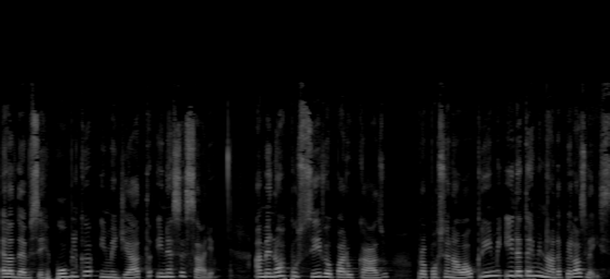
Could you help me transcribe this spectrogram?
Ela deve ser pública, imediata e necessária a menor possível para o caso, proporcional ao crime e determinada pelas leis.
